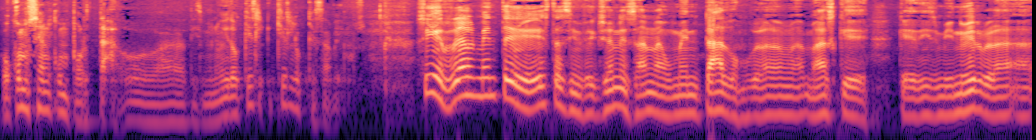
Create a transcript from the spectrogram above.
o cómo se han comportado ha disminuido qué es qué es lo que sabemos Sí, realmente estas infecciones han aumentado, más que, que disminuir, ¿verdad? Ah,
